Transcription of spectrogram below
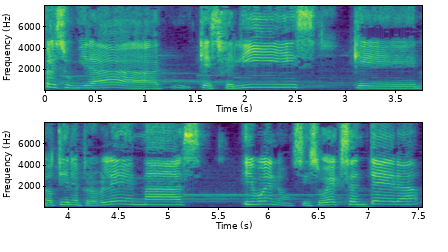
presumirá que es feliz, que no tiene problemas, y bueno, si su ex se entera,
